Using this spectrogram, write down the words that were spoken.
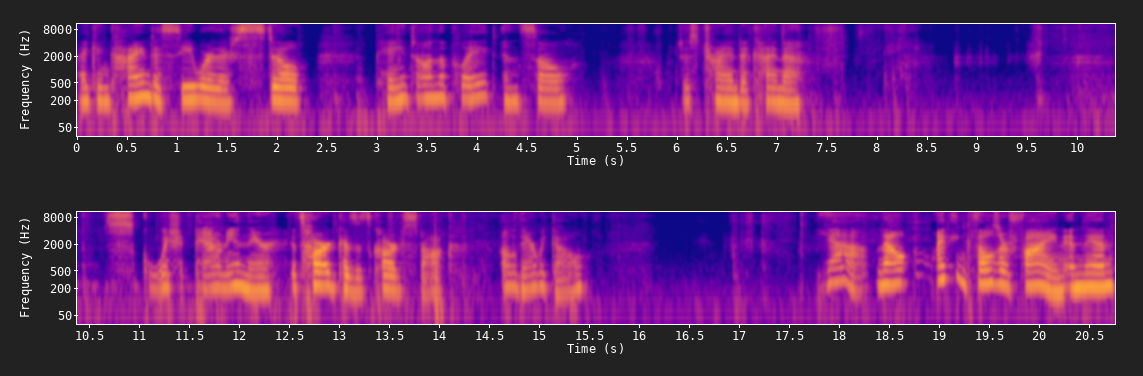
I can kind of see where there's still paint on the plate and so just trying to kind of squish it down in there. It's hard because it's cardstock. Oh, there we go. Yeah, now I think those are fine. And then,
